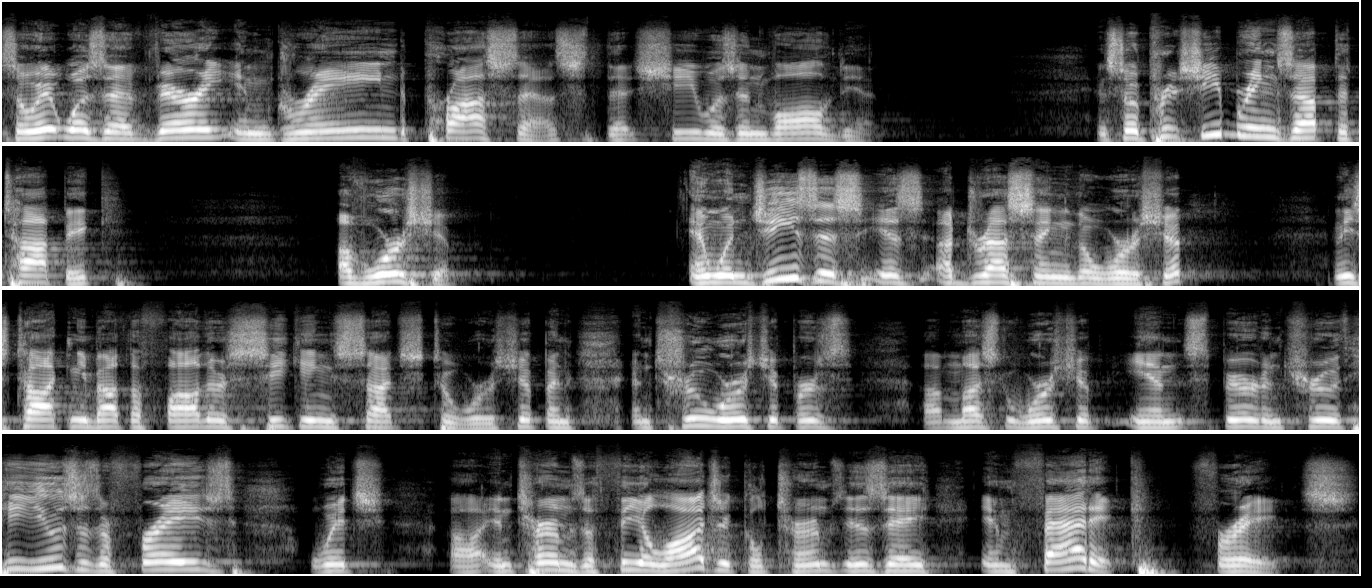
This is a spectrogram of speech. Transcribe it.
So it was a very ingrained process that she was involved in. And so she brings up the topic of worship. And when Jesus is addressing the worship, and he's talking about the Father seeking such to worship, and, and true worshipers uh, must worship in spirit and truth, he uses a phrase which, uh, in terms of theological terms, is a emphatic phrase.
